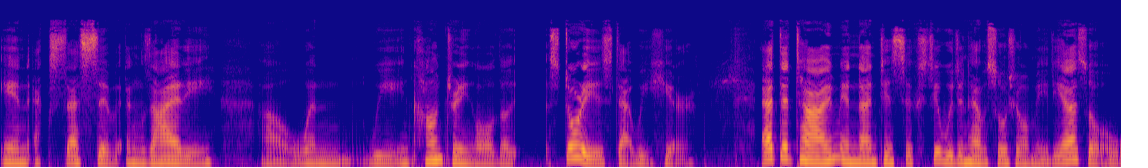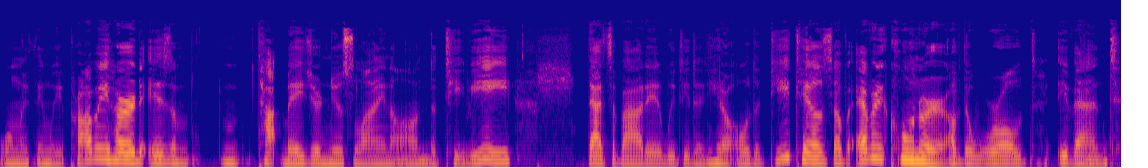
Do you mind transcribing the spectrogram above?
in excessive anxiety uh, when we encountering all the stories that we hear. At the time in 1960, we didn't have social media, so only thing we probably heard is a top major news line on the TV that's about it. We didn't hear all the details of every corner of the world event.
